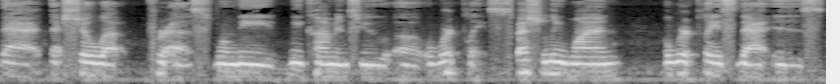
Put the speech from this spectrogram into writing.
that that show up for us when we we come into a, a workplace, especially one a workplace that is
